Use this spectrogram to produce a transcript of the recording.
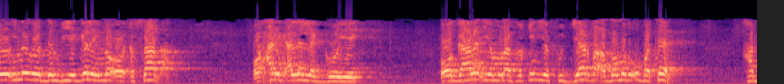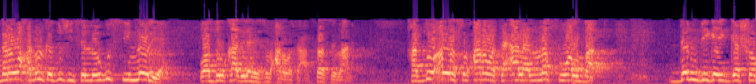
oo inagoo dembiye gelayno oo cusaad ah oo xadhig alle la gooyey oo gaalo iyo munaafiqiin iyo fujaarba addoommadu u bateen haddana waxa dhulka dushiisa loogu sii nool yahay waa dulqaad ilaahay subxaana wa tacala saas way maana hadduu allah subxaana wa tacaala naf walba dembigay gasho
